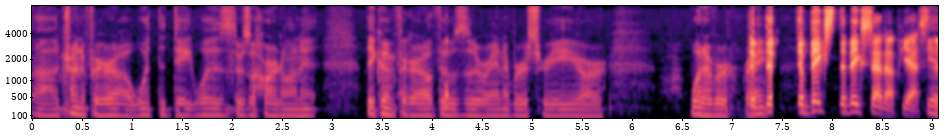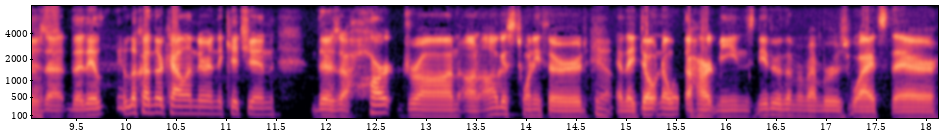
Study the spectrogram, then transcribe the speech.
uh, trying to figure out what the date was. There's a heart on it. They couldn't figure out if it was their anniversary or whatever. Right? the, the big the big setup yes, Yes. there's a they, they look on their calendar in the kitchen there's a heart drawn on august 23rd Yeah. and they don't know what the heart means neither of them remembers why it's there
